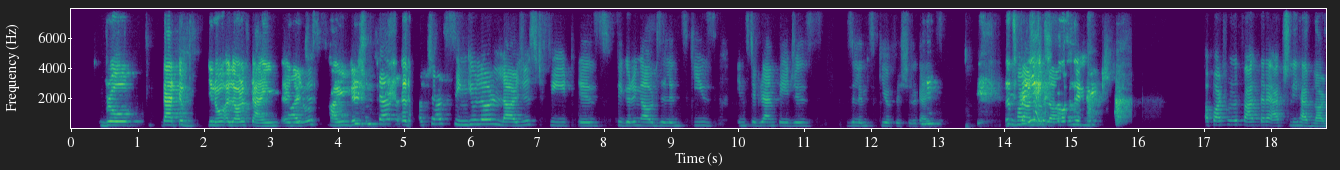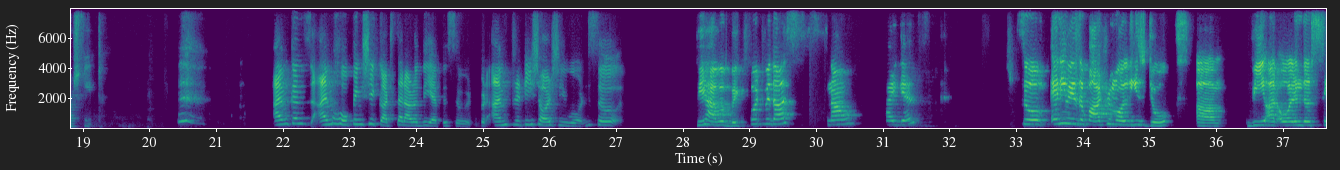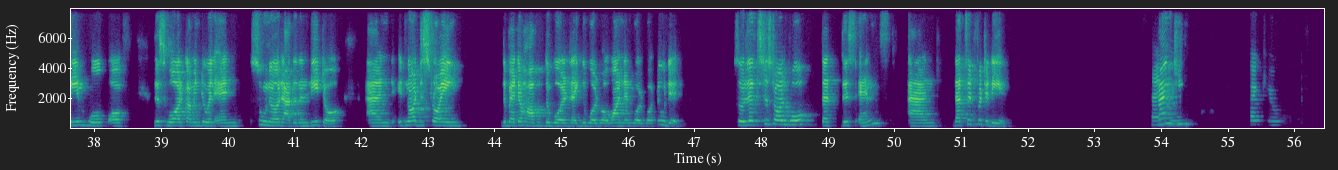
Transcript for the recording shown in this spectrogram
bro. That took you know a lot of time and I you know just- find it. Aksha's, singular largest feat is figuring out Zelensky's Instagram pages, Zelensky official, guys. That's pretty extraordinary. Apart from the fact that I actually have large feet. I'm cons- I'm hoping she cuts that out of the episode, but I'm pretty sure she won't. So we have a Bigfoot with us now, I guess. So, anyways, apart from all these jokes, um, we are all in the same hope of this war coming to an end sooner rather than later, and it not destroying the better half of the world like the World War One and World War Two did. So let's just all hope that this ends, and that's it for today. thank, Thank you. you. Thank you.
